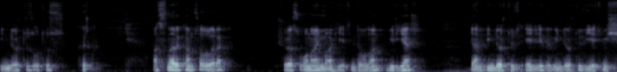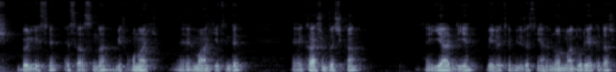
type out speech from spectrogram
1430-40. Aslında rakamsal olarak şurası onay mahiyetinde olan bir yer. Yani 1450 ve 1470 bölgesi esasında bir onay e, mahiyetinde e, karşımıza çıkan e, yer diye belirtebiliriz. Yani normalde oraya kadar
